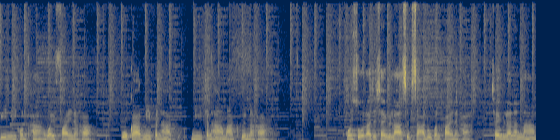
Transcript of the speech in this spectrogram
ปีนี้ค่อนข้างไวไฟนะคะ โอกาสมีปัญหามีปัญหามากขึ้นนะคะ คนโสดอาจจะใช้เวลาศึกษาดูกันไปนะคะ ใช้เวลานาน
